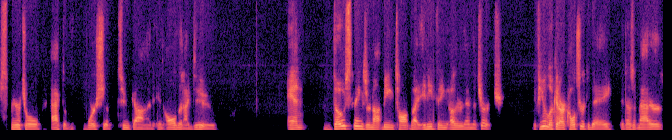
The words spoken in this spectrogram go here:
spiritual act of worship to God in all that I do. And those things are not being taught by anything other than the church. If you look at our culture today, it doesn't matter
